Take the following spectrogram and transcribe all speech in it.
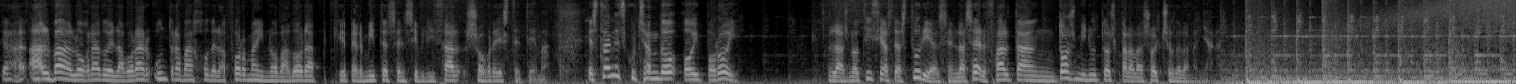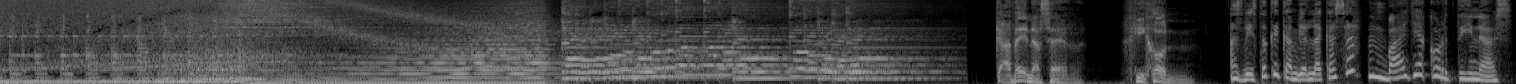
Alba ha logrado elaborar un trabajo de la forma innovadora que permite sensibilizar sobre este tema. Están escuchando hoy por hoy las noticias de Asturias en la SER. Faltan dos minutos para las ocho de la mañana. Cadena Ser, Gijón. ¿Has visto que cambió en la casa? Vaya cortinas.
